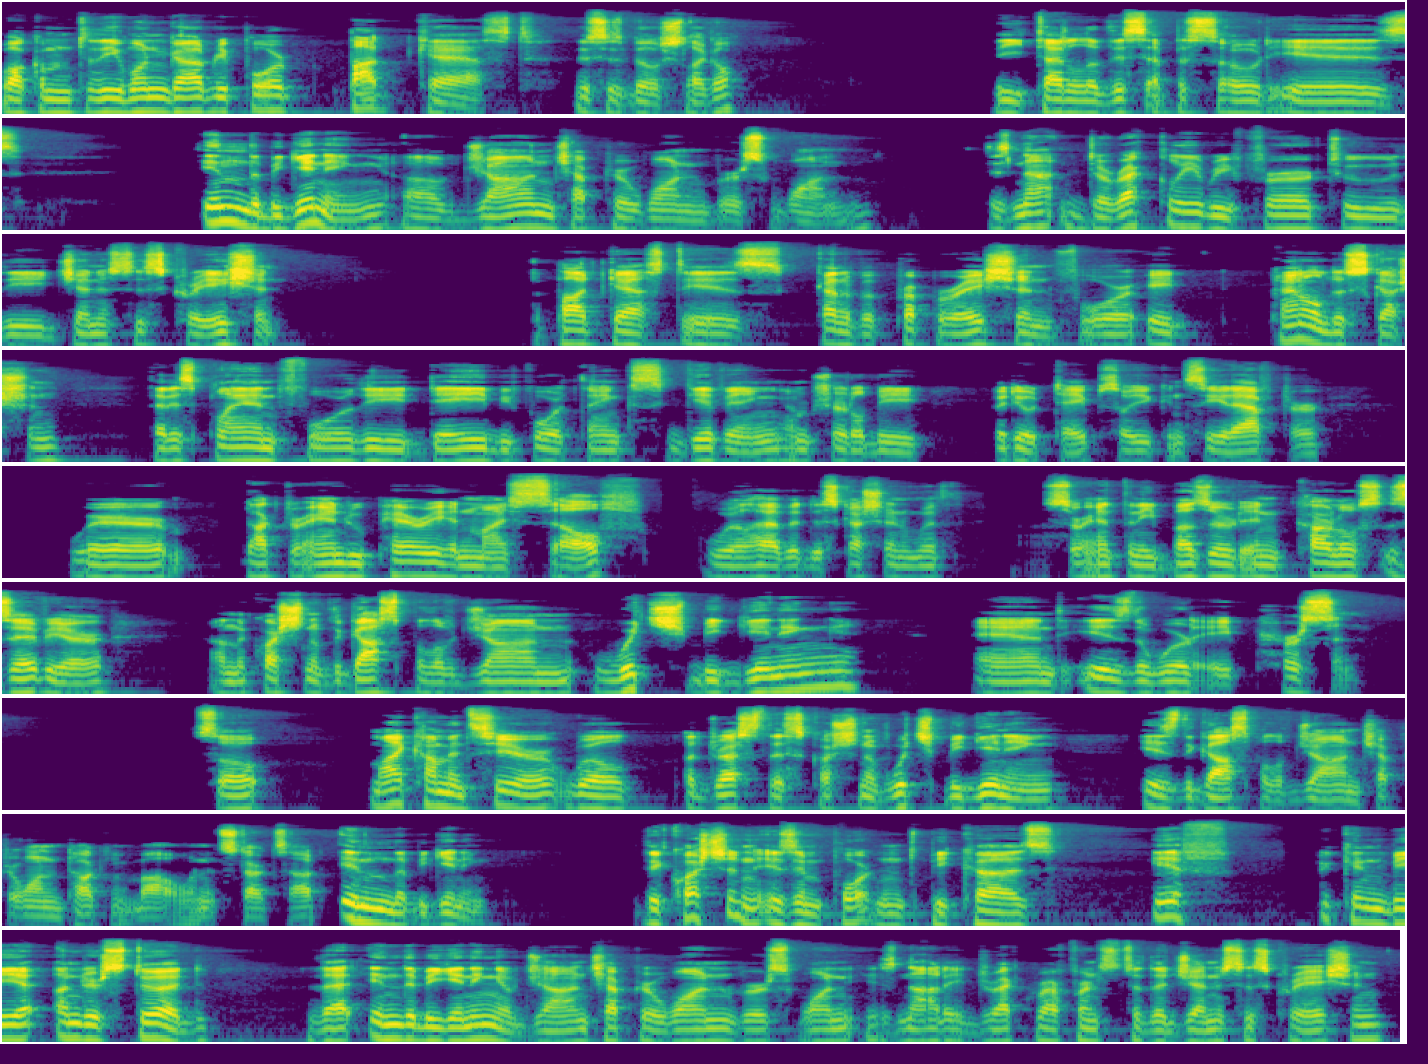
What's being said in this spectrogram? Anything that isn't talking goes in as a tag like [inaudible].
Welcome to the One God Report podcast. This is Bill Schlegel. The title of this episode is In the Beginning of John chapter 1 verse 1 does not directly refer to the Genesis creation. The podcast is kind of a preparation for a panel discussion that is planned for the day before Thanksgiving. I'm sure it'll be videotaped so you can see it after, where Dr. Andrew Perry and myself will have a discussion with Sir Anthony Buzzard and Carlos Xavier on the question of the Gospel of John which beginning and is the word a person? So, my comments here will address this question of which beginning is the Gospel of John, chapter 1, talking about when it starts out in the beginning. The question is important because if it can be understood that in the beginning of John chapter 1 verse 1 is not a direct reference to the Genesis creation,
